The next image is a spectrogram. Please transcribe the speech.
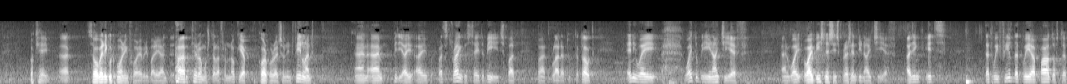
okay. Uh, so very good morning for everybody. I'm, I'm Tero Mustala from Nokia Corporation in Finland. And um, pity, I, I was trying to say the beach, but, but Vlada took that out. Anyway, why to be in IGF? and why, why business is present in IGF. I think it's that we feel that we are part of the,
